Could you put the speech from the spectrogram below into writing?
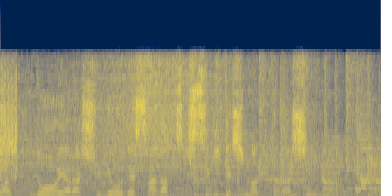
はどうやら修行で差がつきすぎてしまったらしいな。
